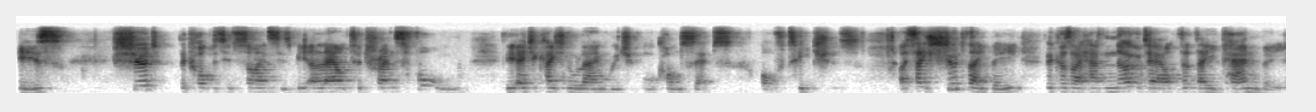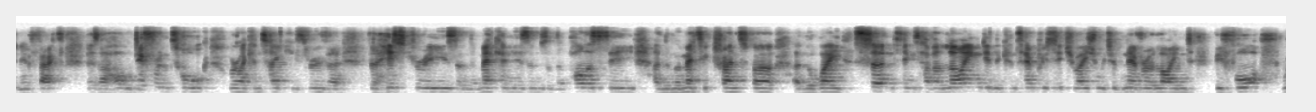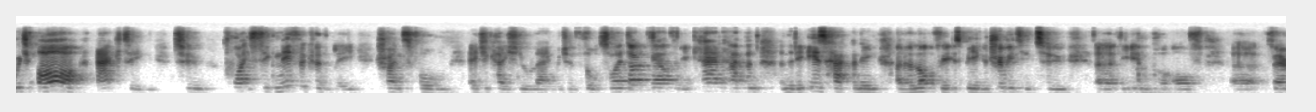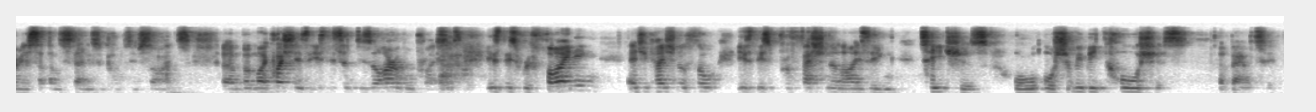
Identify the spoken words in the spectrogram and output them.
is, should the cognitive sciences be allowed to transform the educational language or concepts of teachers? I say should they be because I have no doubt that they can be. And in fact, there's a whole different talk where I can take you through the, the histories and the mechanisms and the policy and the mimetic transfer and the way certain things have aligned in the contemporary situation which have never aligned before, which are acting to quite significantly transform educational language and thought. So I don't doubt that it can happen and that it is happening, and a lot of it is being attributed to uh, the input of uh, various understandings of cognitive science. Um, but my question is, is this a desirable process? Is this refining educational thought? Is this professionalizing teachers, or, or should we be cautious about it?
